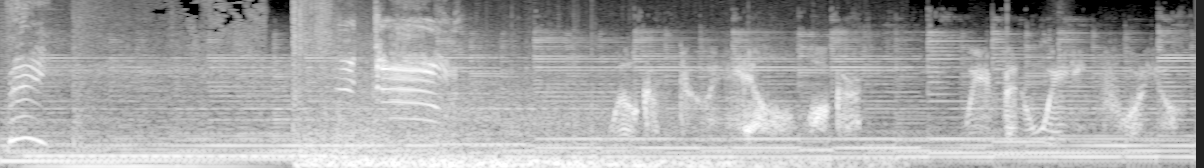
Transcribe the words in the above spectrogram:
Willie Get down! Welcome to Hell, Walker. We've been waiting for you.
